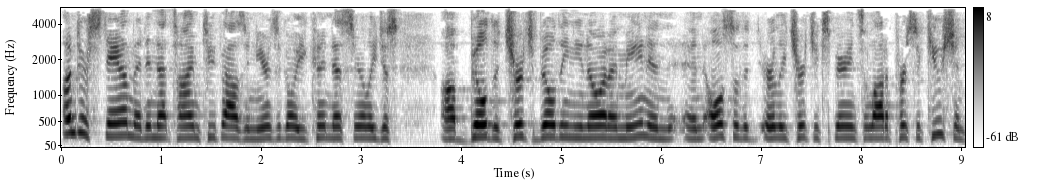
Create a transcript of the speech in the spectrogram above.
Understand that in that time, 2,000 years ago, you couldn't necessarily just uh, build a church building, you know what I mean? And, and also the early church experienced a lot of persecution.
